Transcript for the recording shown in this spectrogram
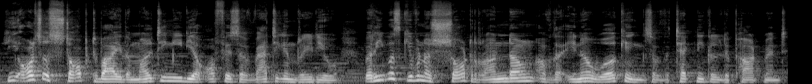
He also stopped by the multimedia office of Vatican Radio, where he was given a short rundown of the inner workings of the technical department.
